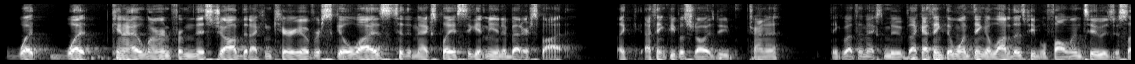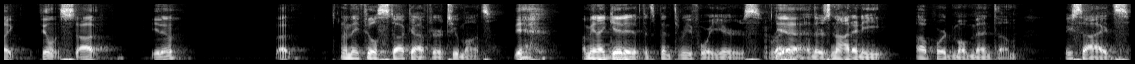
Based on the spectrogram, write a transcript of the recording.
what what can I learn from this job that I can carry over skill wise to the next place to get me in a better spot? Like I think people should always be trying to think about the next move. Like I think the one thing a lot of those people fall into is just like feeling stuck, you know. But and they feel stuck after two months. yeah, I mean, I get it if it's been three, four years, right? Yeah. And there's not any upward momentum besides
